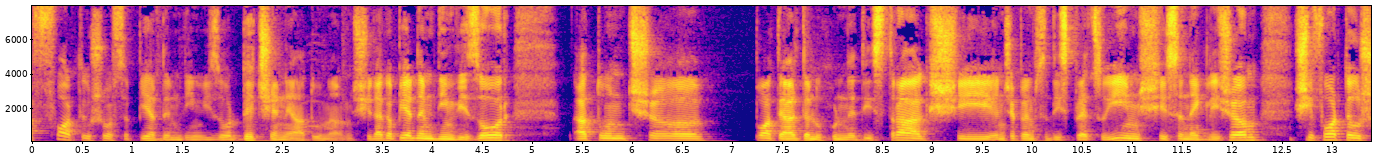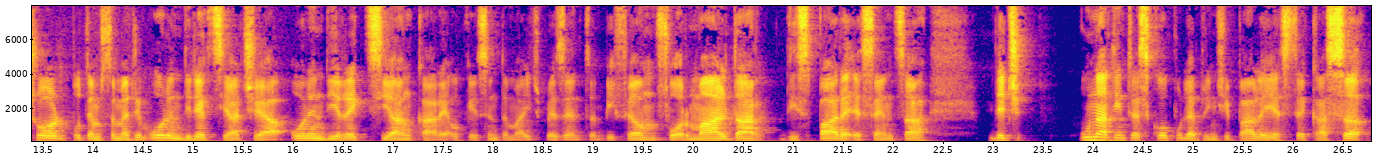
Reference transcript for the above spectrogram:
foarte ușor să pierdem din vizor de ce ne adunăm. Și dacă pierdem din vizor, atunci poate alte lucruri ne distrag și începem să disprețuim și să neglijăm și foarte ușor putem să mergem ori în direcția aceea, ori în direcția în care, ok, suntem aici prezent, bifilm formal, dar dispare esența. Deci, una dintre scopurile principale este ca să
